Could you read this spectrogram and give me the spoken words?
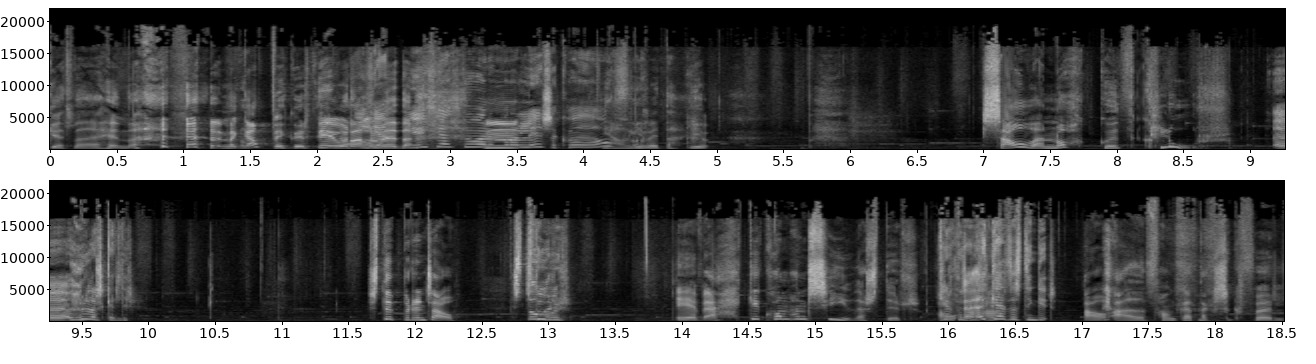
ég ætla að hérna, hérna gappa ykkur, þið voru alveg með þetta. Ég held þú verið bara að lesa hvað það Já, ég veit það. Ég... Sá var nokkuð klúr. Uh, Hurðaskellir. Stubburinn sá. Stúfur. Ef ekki kom hann síðastur á, Gettastingir. á aðfangadagskvöld.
